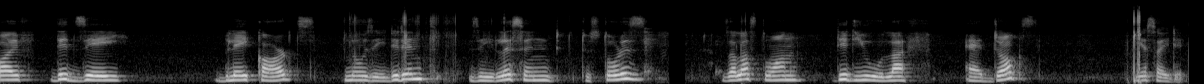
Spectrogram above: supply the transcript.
five did they play cards no they didn't they listened to stories The last one did you laugh at jokes yes I did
